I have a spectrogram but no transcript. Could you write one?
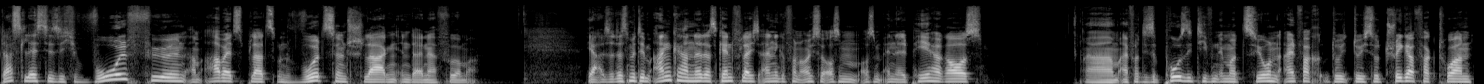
Das lässt sie sich wohlfühlen am Arbeitsplatz und Wurzeln schlagen in deiner Firma. Ja, also das mit dem Ankern, ne, das kennt vielleicht einige von euch so aus dem, aus dem NLP heraus. Ähm, einfach diese positiven Emotionen einfach durch, durch so Triggerfaktoren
